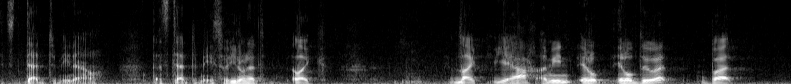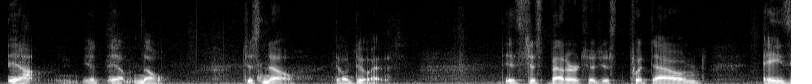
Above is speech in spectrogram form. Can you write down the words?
It's dead to me now. That's dead to me. So you don't have to like like yeah, I mean it'll it'll do it, but yeah, it, yeah, no. Just no. Don't do it. It's just better to just put down az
